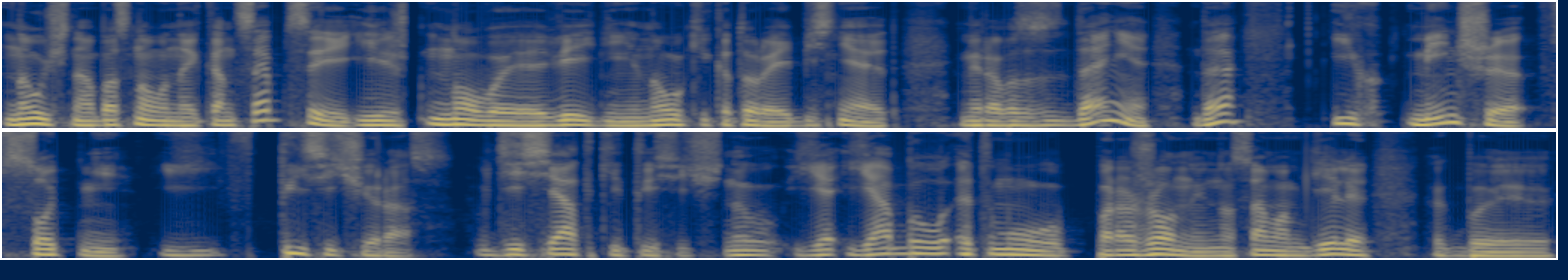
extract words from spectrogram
научно обоснованные концепции и новое ведение науки, которые объясняют мировоздание, да, их меньше в сотни и в тысячи раз, в десятки тысяч. Ну, я, я был этому пораженный. На самом деле, как бы,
